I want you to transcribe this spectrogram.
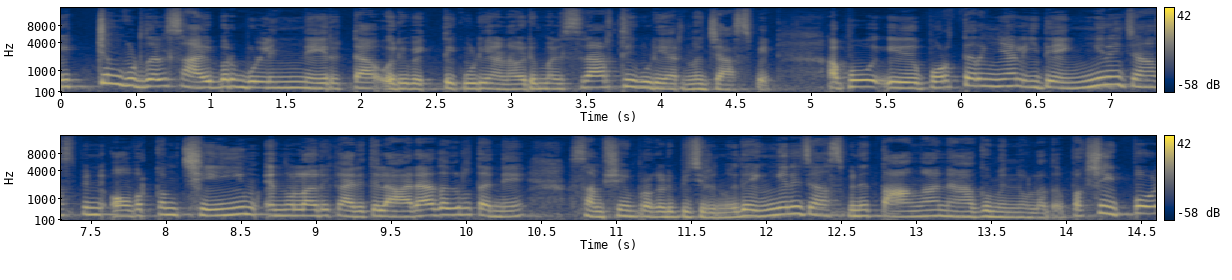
ഏറ്റവും കൂടുതൽ സൈബർ ബുള്ളിങ് നേരിട്ട ഒരു വ്യക്തി കൂടിയാണ് ഒരു മത്സരാർത്ഥി കൂടിയായിരുന്നു ജാസ്മിൻ. അപ്പോൾ പുറത്തിറങ്ങിയാൽ ഇത് എങ്ങനെ ജാസ്മിൻ ഓവർകം ചെയ്യും എന്നുള്ള ഒരു കാര്യത്തിൽ ആരാധകർ തന്നെ സംശയം പ്രകടിപ്പിച്ചിരുന്നു. ഇത് എങ്ങനെ ജാസ്മിന് താങ്ങാനാകുമെന്നുള്ളത് പക്ഷേ ഇപ്പോൾ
